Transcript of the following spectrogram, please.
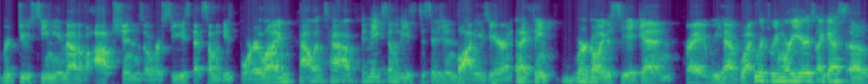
reducing the amount of options overseas that some of these borderline talents have, it makes some of these decisions a lot easier. And I think we're going to see again, right? We have what, two or three more years, I guess, of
